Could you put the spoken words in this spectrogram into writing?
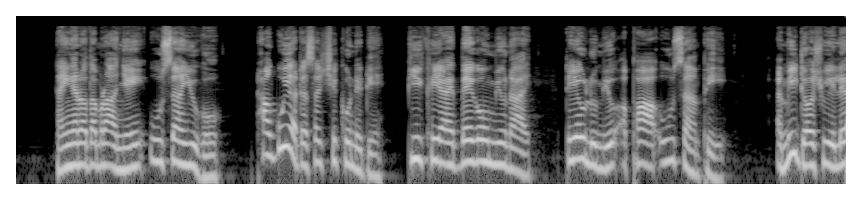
။နိုင်ငံတော်သမ္မတငိမ့်ဦးစန်းယူကို1918ခုနှစ်တွင်ပြည်ခရိုင်သဲကုန်းမြို့၌တရုတ်လူမျိုးအဖဦးစံဖေအမိတော်ရွှေလဲ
